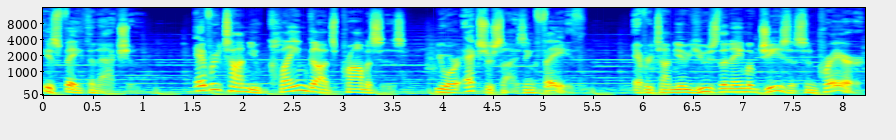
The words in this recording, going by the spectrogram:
is faith in action. Every time you claim God's promises, you are exercising faith. Every time you use the name of Jesus in prayer,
